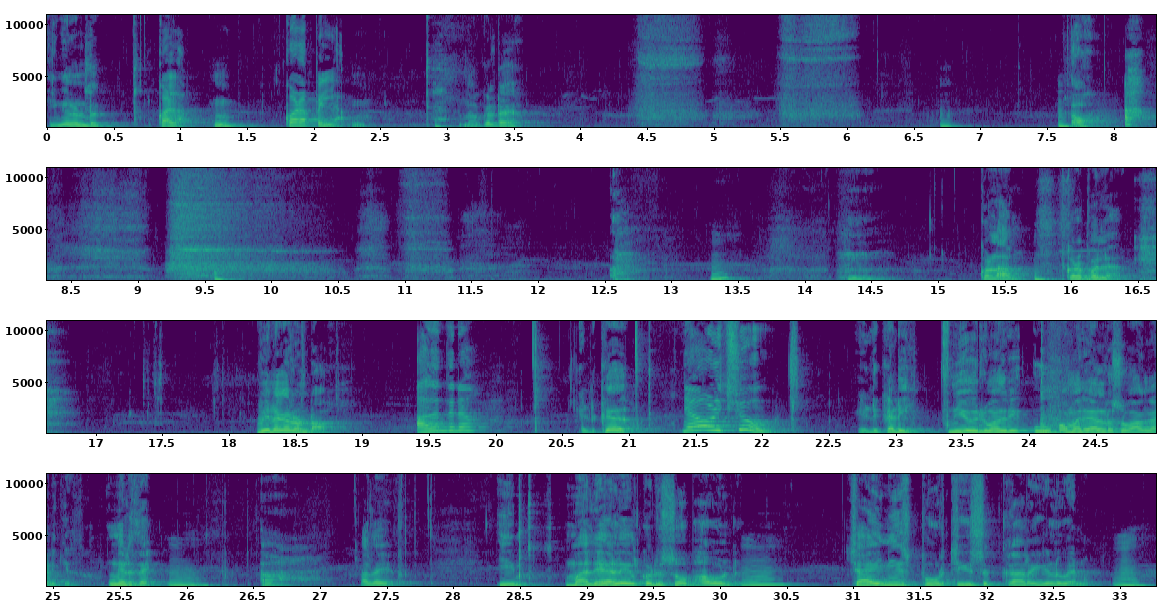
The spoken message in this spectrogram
ഇങ്ങനുണ്ട്. കൊള്ളാം. കുഴപ്പമില്ല നോക്കട്ടെ. ഓ. കൊള്ളാം. കുഴപ്പമില്ല വിനകരുണ്ടോ? അതെന്തിനാ? എടുക്ക്. ഞാൻ ഒഴിച്ചു. എടുക്കടി. നീ ഒരുമാതിരി ഊപ്പ മലയാളിയുടെ സ്വഭാവം കാണിക്കരുത്. ഇങ്ങനത്തെ ആ. അതെ. ഈ മലയാളികൾക്കൊരു സ്വഭാവമുണ്ട്. ചൈനീസ് പോർച്ചുഗീസ് കറികൾ വേണം.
